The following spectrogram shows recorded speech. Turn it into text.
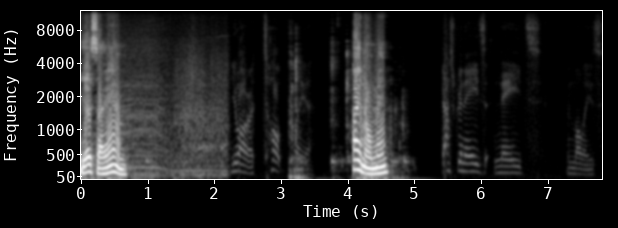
Yes I am. You are a top player. I know man. Gas grenades, nades, and mollies.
